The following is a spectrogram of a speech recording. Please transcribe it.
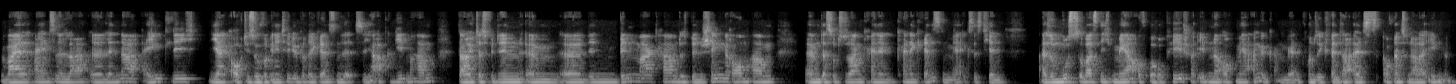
weil einzelne äh, Länder eigentlich ja auch die Souveränität über ihre Grenzen letztes Jahr abgegeben haben. Dadurch, dass wir den, ähm, äh, den Binnenmarkt haben, dass wir den Schengen-Raum haben, ähm, dass sozusagen keine, keine Grenzen mehr existieren. Also muss sowas nicht mehr auf europäischer Ebene auch mehr angegangen werden, konsequenter als auf nationaler Ebene.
